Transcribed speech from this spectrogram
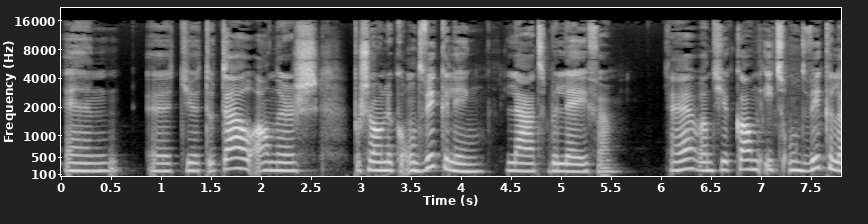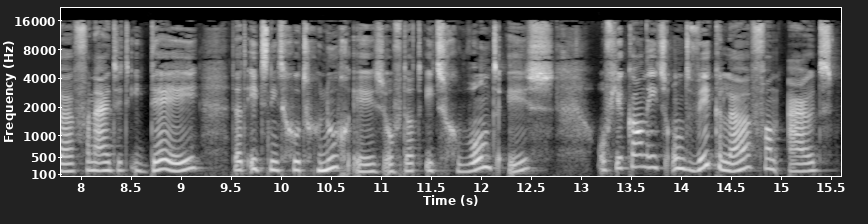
En het je totaal anders persoonlijke ontwikkeling laat beleven. Want je kan iets ontwikkelen vanuit het idee dat iets niet goed genoeg is of dat iets gewond is. Of je kan iets ontwikkelen vanuit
